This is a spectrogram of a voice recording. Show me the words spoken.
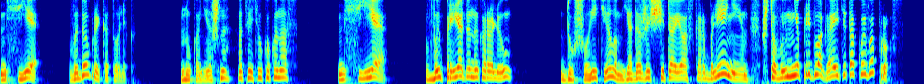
«Мсье, вы добрый католик?» «Ну, конечно», — ответил Коконас. «Мсье, вы преданы королю? Душой и телом я даже считаю оскорблением, что вы мне предлагаете такой вопрос.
